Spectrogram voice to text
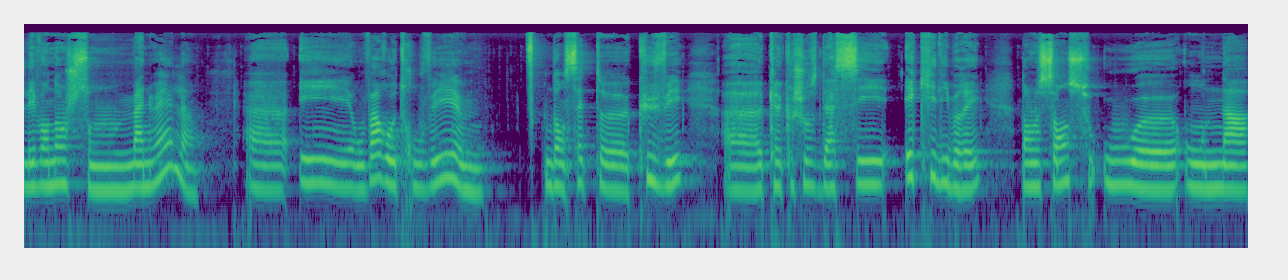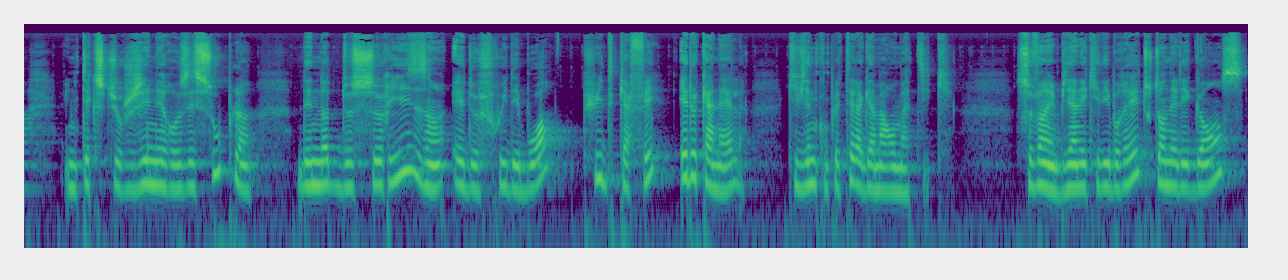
Les vendanges sont manuelles euh, et on va retrouver euh, dans cette cuvée quelque chose d'assez équilibré dans le sens où euh, on a une texture généreuse et souple, des notes de cerise et de fruits des bois, puis de café et de cannelle qui viennent compléter la gamme aromatique. Ce vin est bien équilibré, tout en élégance,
